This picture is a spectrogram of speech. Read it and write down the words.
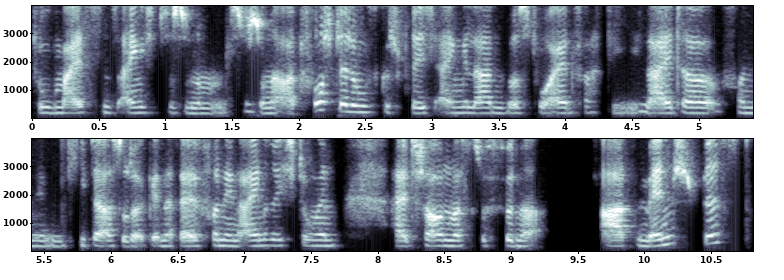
du meistens eigentlich zu so, einem, zu so einer Art Vorstellungsgespräch eingeladen wirst, wo einfach die Leiter von den Kitas oder generell von den Einrichtungen halt schauen, was du für eine Art Mensch bist.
